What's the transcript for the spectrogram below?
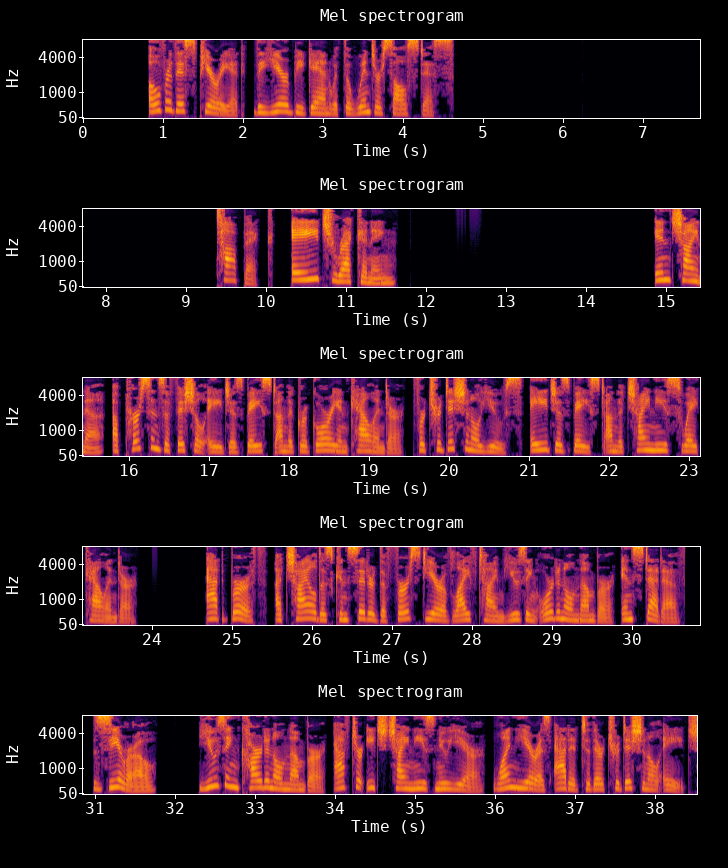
Over this period, the year began with the winter solstice. Topic. Age reckoning In China, a person's official age is based on the Gregorian calendar. For traditional use, age is based on the Chinese Sui calendar. At birth, a child is considered the first year of lifetime using ordinal number instead of zero. Using cardinal number, after each Chinese New Year, one year is added to their traditional age.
